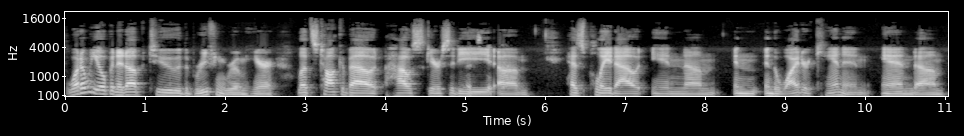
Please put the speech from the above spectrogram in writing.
why don't we open it up to the briefing room here? Let's talk about how scarcity um, has played out in um, in in the wider canon, and um,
